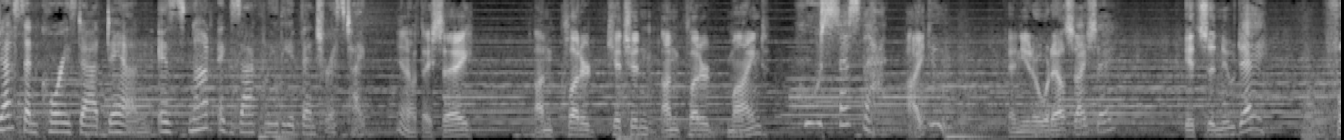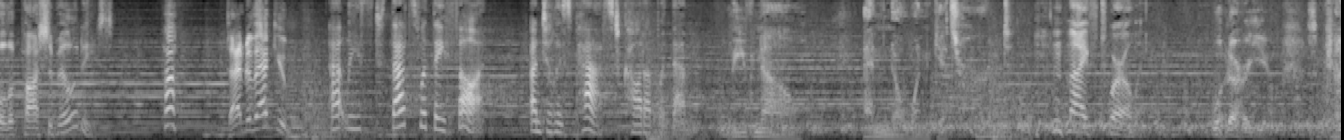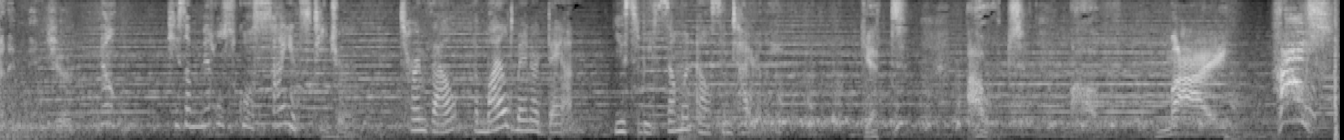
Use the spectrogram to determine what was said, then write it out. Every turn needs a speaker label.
Speaker 1: Jess and Corey's dad, Dan, is not exactly the adventurous type.
Speaker 2: You know what they say uncluttered kitchen, uncluttered mind.
Speaker 3: Who says that?
Speaker 2: I do. And you know what else I say? It's a new day, full of possibilities. Huh, time to vacuum.
Speaker 1: At least that's what they thought, until his past caught up with them.
Speaker 4: Leave now, and no one gets hurt.
Speaker 5: Knife twirling.
Speaker 6: What are you, some kind of ninja?
Speaker 3: No, he's a middle school science teacher.
Speaker 1: Turns out, the mild mannered Dan used to be someone else entirely.
Speaker 4: Get out of
Speaker 2: My house!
